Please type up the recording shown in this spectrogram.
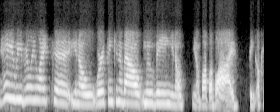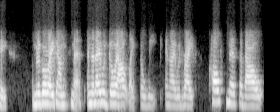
hey, we'd really like to, you know, we're thinking about moving, you know, you know, blah blah blah. I'd think, okay, I'm going to go write down Smith. And then I would go out like a week and I would write, call Smith about,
